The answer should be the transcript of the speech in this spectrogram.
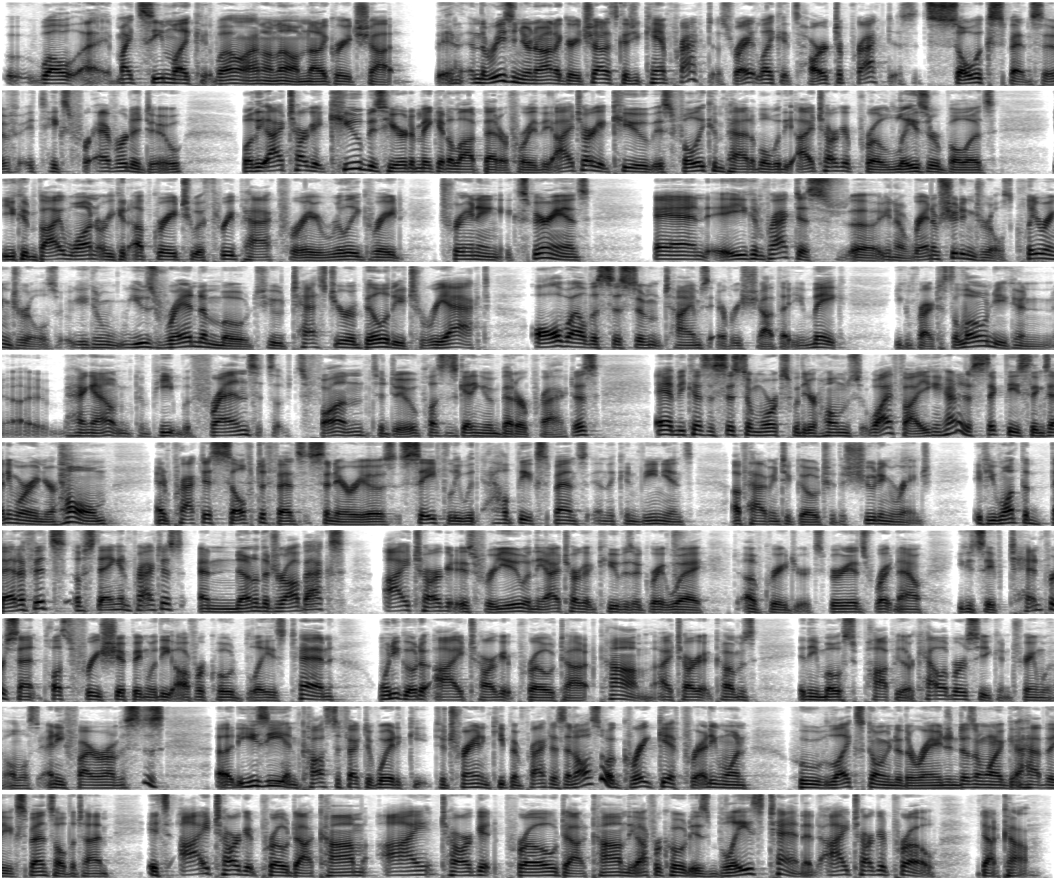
Well, it might seem like, well, I don't know, I'm not a great shot. And the reason you're not a great shot is because you can't practice, right? Like it's hard to practice. It's so expensive. It takes forever to do. Well, the iTarget Cube is here to make it a lot better for you. The iTarget Cube is fully compatible with the iTarget Pro laser bullets. You can buy one or you can upgrade to a three pack for a really great training experience. and you can practice, uh, you know, random shooting drills, clearing drills. You can use random mode to test your ability to react, all while the system times every shot that you make. You can practice alone. You can uh, hang out and compete with friends. It's, it's fun to do. Plus, it's getting you in better practice. And because the system works with your home's Wi Fi, you can kind of just stick these things anywhere in your home and practice self defense scenarios safely without the expense and the convenience of having to go to the shooting range. If you want the benefits of staying in practice and none of the drawbacks, iTarget is for you, and the iTarget Cube is a great way to upgrade your experience. Right now, you can save 10% plus free shipping with the offer code BLAZE10 when you go to itargetpro.com. iTarget comes in the most popular caliber, so you can train with almost any firearm. This is an easy and cost effective way to, keep, to train and keep in practice, and also a great gift for anyone who likes going to the range and doesn't want to have the expense all the time. It's itargetpro.com, itargetpro.com. The offer code is BLAZE10 at itargetpro.com.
